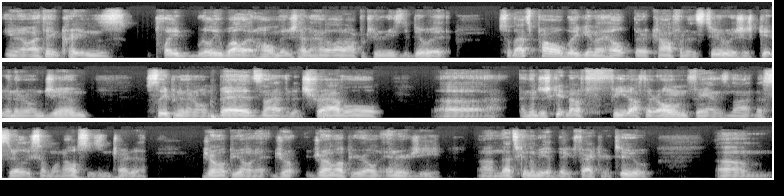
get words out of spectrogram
you know, I think Creighton's played really well at home. They just haven't had a lot of opportunities to do it. So that's probably going to help their confidence too, is just getting in their own gym, sleeping in their own beds, not having to travel, uh, and then just getting off feed off their own fans, not necessarily someone else's, and try to drum up your own drum, drum up your own energy. Um, that's going to be a big factor too. Um,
